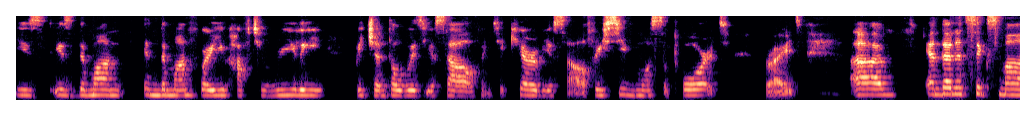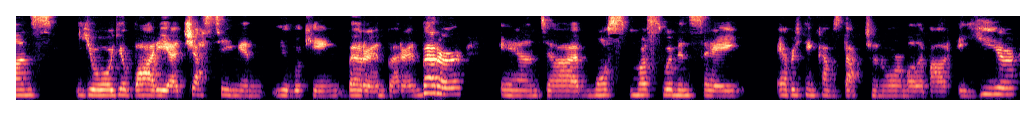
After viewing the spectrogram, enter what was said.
is is the month in the month where you have to really be gentle with yourself and take care of yourself, receive more support, right? Um, and then at six months, your your body adjusting and you're looking better and better and better. And uh, most most women say everything comes back to normal about a year,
